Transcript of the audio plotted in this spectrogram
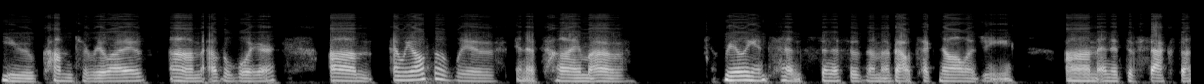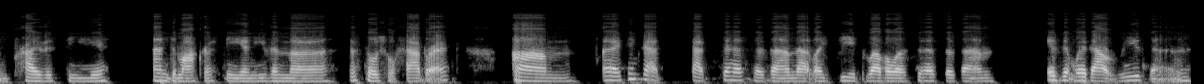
you come to realize um, as a lawyer. Um, and we also live in a time of really intense cynicism about technology um, and its effects on privacy and democracy and even the, the social fabric. Um, and I think that that cynicism, that like deep level of cynicism, isn't without reason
